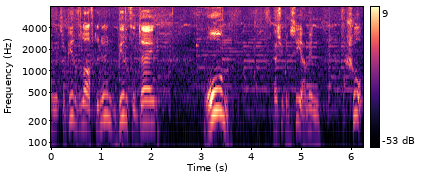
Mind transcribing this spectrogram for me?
and it's a beautiful afternoon, beautiful day, warm. As you can see, I'm in short.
